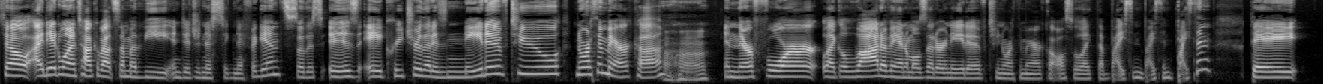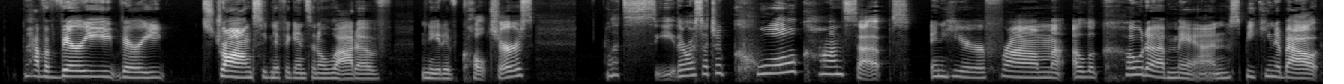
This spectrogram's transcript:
So I did want to talk about some of the indigenous significance. So this is a creature that is native to North America Uh huh. and therefore like a lot of animals that are native to north america also like the bison bison bison they have a very very strong significance in a lot of native cultures let's see there was such a cool concept in here from a lakota man speaking about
